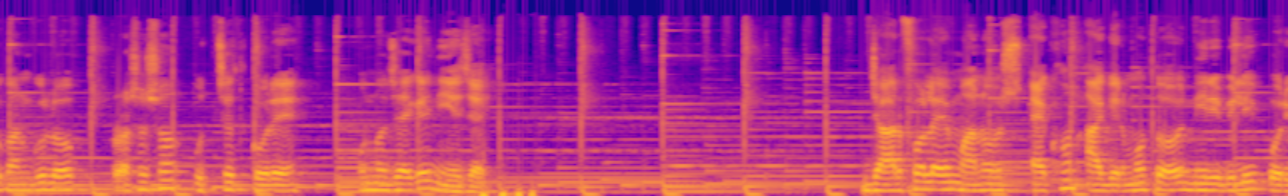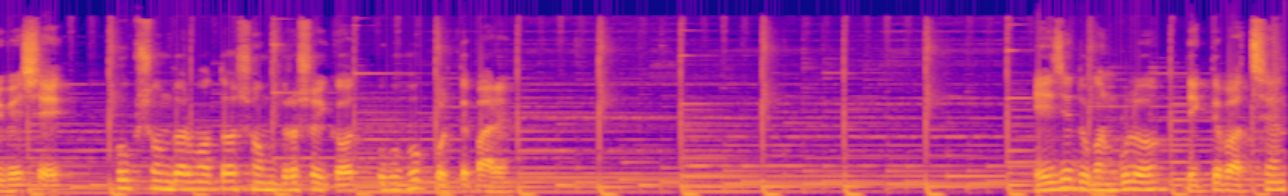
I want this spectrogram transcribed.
দোকানগুলো প্রশাসন উচ্ছেদ করে অন্য জায়গায় নিয়ে যায়। যার ফলে মানুষ এখন আগের মতো নিরিবিলি পরিবেশে খুব সুন্দর মতো সমুদ্র সৈকত উপভোগ করতে পারে। এই যে দোকানগুলো দেখতে পাচ্ছেন,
